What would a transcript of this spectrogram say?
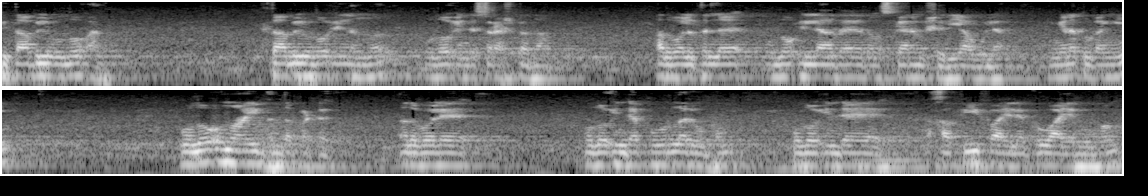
കിതാബിൽ ഉദോ ആണ്. കിതാബിൽ ഉദോയിൽ നിന്ന് ഉദോയിന്റെ ശ്രേഷ്ഠത അതുപോലെ തന്നെ ഉദോ ഇല്ലാതെ നമസ്കാരം ശരിയാവൂല ഇങ്ങനെ തുടങ്ങി ഉദോവുമായി ബന്ധപ്പെട്ട് അതുപോലെ ഉദോയിന്റെ പൂർണരൂപം ഉദോഇന്റെ ഹഫീഫായ ലഘുവായ രൂപം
